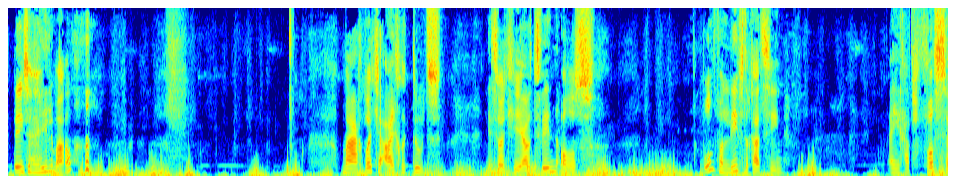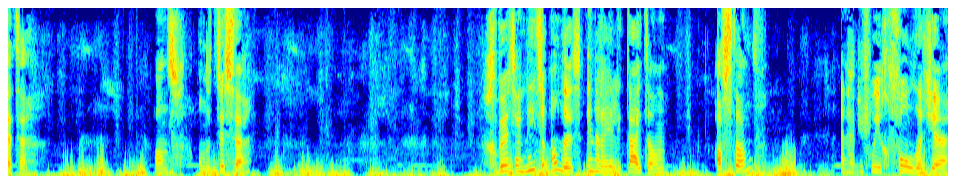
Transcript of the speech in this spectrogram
deze helemaal. maar wat je eigenlijk doet, is dat je jouw twin als bron van liefde gaat zien. En je gaat vastzetten. Want ondertussen gebeurt er niets anders in de realiteit dan afstand. En heb je voor je gevoel dat je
